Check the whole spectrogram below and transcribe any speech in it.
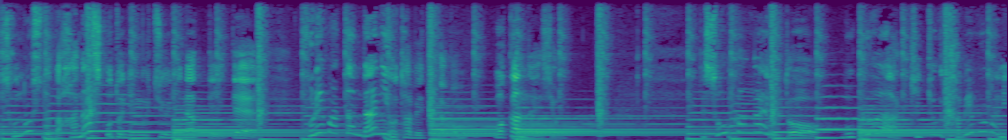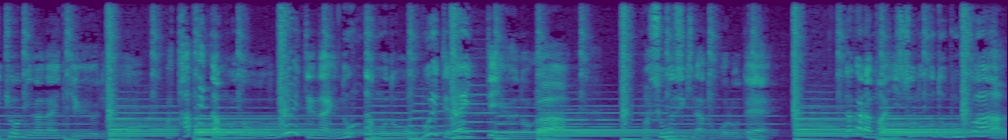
その人と話すことに夢中になっていて、これまた何を食べてたかわかんないんですよ。でそう考えると僕は結局食べ物に興味がないっていうよりも、まあ、食べたものを覚えてない飲んだものも覚えてないっていうのが、まあ、正直なところで。だからまあいっそのこと僕は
